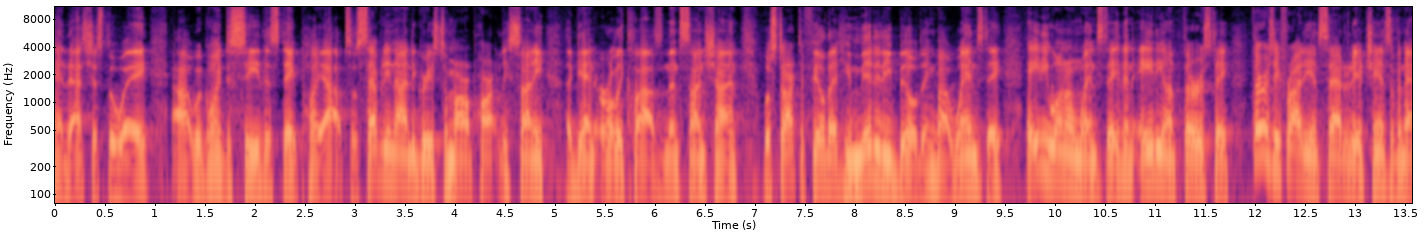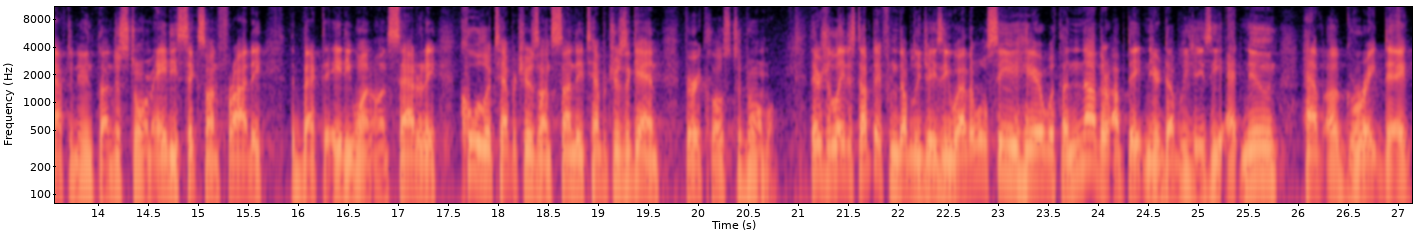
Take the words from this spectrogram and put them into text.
and that's just the way uh, we're going to see this day play out. So 79 degrees tomorrow, partly sunny, again early clouds and then sunshine. We'll start to feel that humidity building by Wednesday. 81 on Wednesday, then 80 on Thursday. Thursday, Friday, and Saturday, a chance of an afternoon thunderstorm. 86 on Friday, then back to 81 on Saturday. Cooler temperatures on Sunday. Temperatures again very close to normal. There's your latest update from WJZ Weather. We'll see you here with another update near WJZ at noon. Have a great day.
